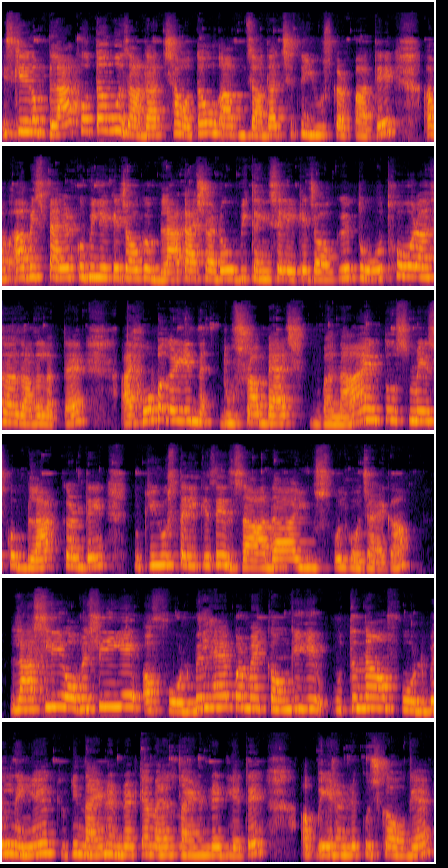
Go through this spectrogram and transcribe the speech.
इसकी जगह ब्लैक होता वो ज़्यादा अच्छा होता वो आप ज़्यादा अच्छे से यूज़ कर पाते। अब आप इस पैलेट को भी लेके जाओगे, ब्लैक आई शेडो भी कहीं से लेके जाओगे तो वो थोड़ा सा ज़्यादा लगता है। आई होप अगर ये दूसरा बैच बनाए तो उसमें इसको ब्लैक कर दें, क्योंकि उस तरीके से ज़्यादा यूजफुल हो जाएगा। लास्टली ऑब्वियसली ये अफोर्डेबल है, पर मैं कहूँगी ये उतना अफोर्डेबल नहीं है, क्योंकि 900 का मैंने 900 दिए थे, अब 800 कुछ का हो गया है।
